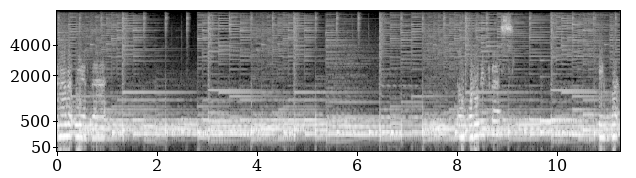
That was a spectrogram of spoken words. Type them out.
So now that we have that, oh, what do we press? Okay, what?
